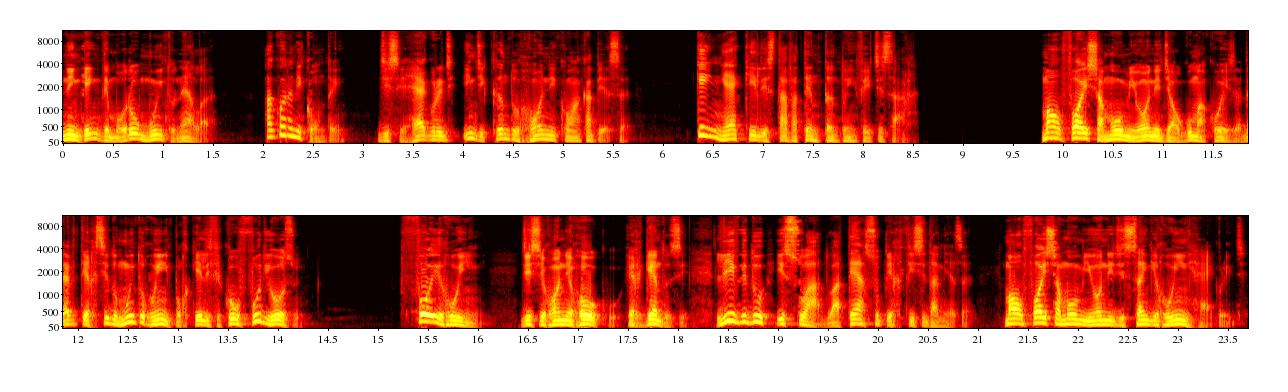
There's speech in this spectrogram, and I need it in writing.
ninguém demorou muito nela. Agora me contem, disse Hagrid, indicando Rony com a cabeça. Quem é que ele estava tentando enfeitiçar? Malfoy chamou Mione de alguma coisa. Deve ter sido muito ruim, porque ele ficou furioso. Foi ruim, disse Rony rouco, erguendo-se, lívido e suado até a superfície da mesa. Malfoy chamou Mione de sangue ruim, Hagrid.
